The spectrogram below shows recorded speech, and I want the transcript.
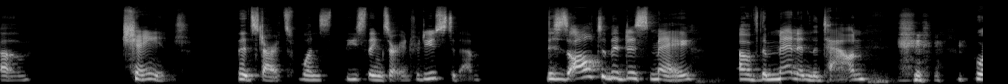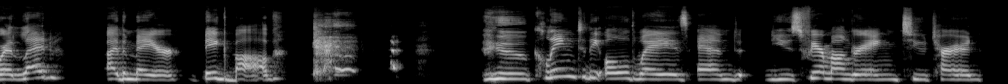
of change that starts once these things are introduced to them. This is all to the dismay of the men in the town who are led by the mayor, Big Bob, who cling to the old ways and use fear mongering to turn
